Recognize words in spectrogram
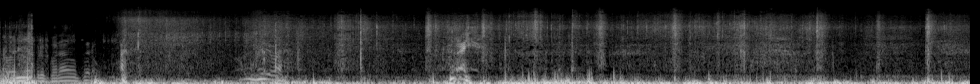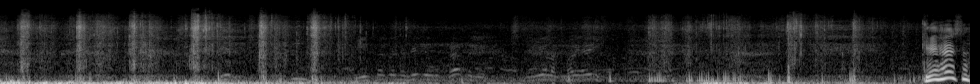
No venía preparado, pero vamos a llevar. ¿Qué es eso?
